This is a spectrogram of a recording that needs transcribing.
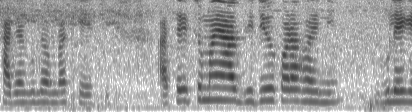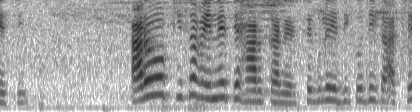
খাজাগুলো আমরা খেয়েছি। আর সেই সময় আর ভিডিও করা হয়নি, ভুলে গেছি। আরও কী সব এনেছে হাড় কানের সেগুলো এদিক ওদিক আছে।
